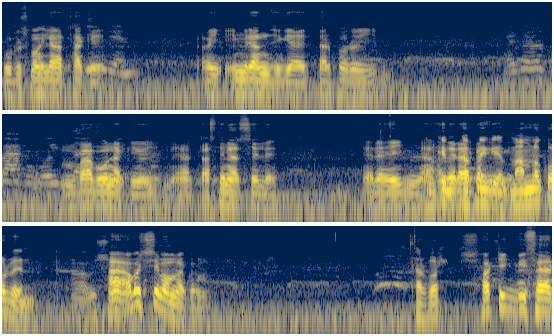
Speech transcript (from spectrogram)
পুরুষ মহিলারা থাকে। ওই ইমরান জিগায় তারপর ওই বাবু নাকি ওই তাসলিমার ছেলে। এরা এই আপনি- কি মামলা করবেন? হ্যাঁ অবশ্যই। মামলা করব। তারপর? সঠিক বিচার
